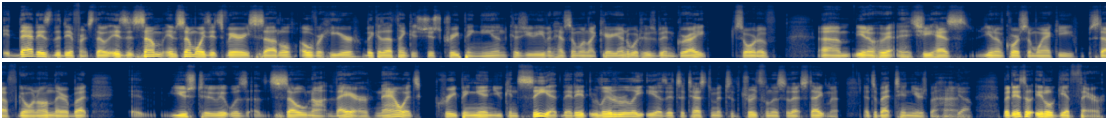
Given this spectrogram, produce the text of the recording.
it, that is the difference though. Is it some in some ways it's very subtle over here because I think it's just creeping in because you even have someone like Carrie Underwood who's been great, sort of. Um, you know, who she has, you know, of course, some wacky stuff going on there, but uh, used to it was uh, so not there. Now it's creeping in. You can see it that it literally is. It's a testament to the truthfulness of that statement. It's about ten years behind, Yeah. but it's it'll get there.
